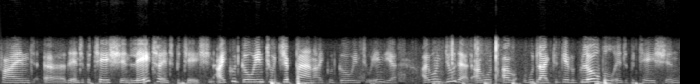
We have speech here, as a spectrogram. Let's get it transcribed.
find uh, the interpretation, later interpretation. I could go into Japan, I could go into India. I won't do that. I would, I would like to give a global interpretation,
